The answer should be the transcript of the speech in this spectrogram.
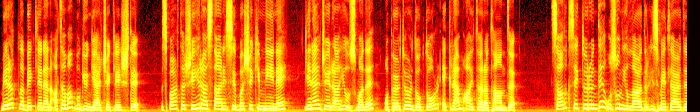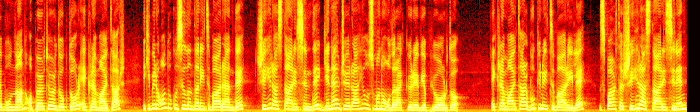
Merakla beklenen atama bugün gerçekleşti. Isparta Şehir Hastanesi başhekimliğine genel cerrahi uzmanı operatör doktor Ekrem Aytar atandı. Sağlık sektöründe uzun yıllardır hizmetlerde bulunan operatör doktor Ekrem Aytar, 2019 yılından itibaren de şehir hastanesinde genel cerrahi uzmanı olarak görev yapıyordu. Ekrem Aytar bugün itibariyle Isparta Şehir Hastanesi'nin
